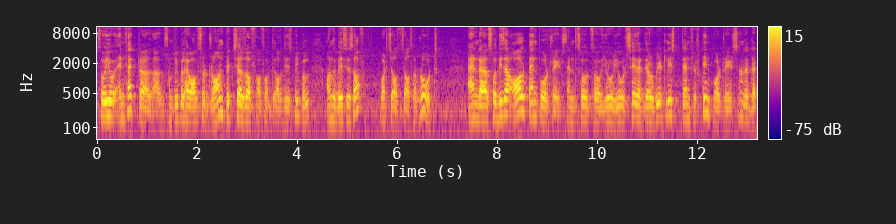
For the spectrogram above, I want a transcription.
So, you in fact, uh, uh, some people have also drawn pictures of, of, of, the, of, these people on the basis of what Chaucer wrote. And uh, so, these are all pen portraits and so, so you, you would say that there would be at least 10, 15 portraits you know, that, that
